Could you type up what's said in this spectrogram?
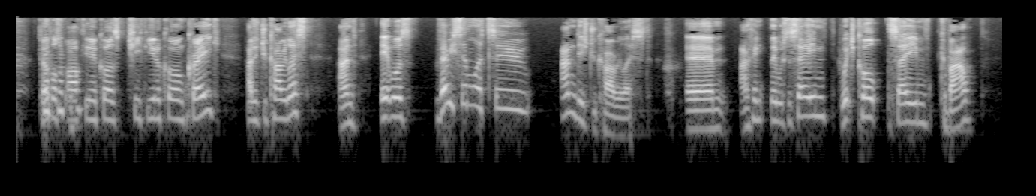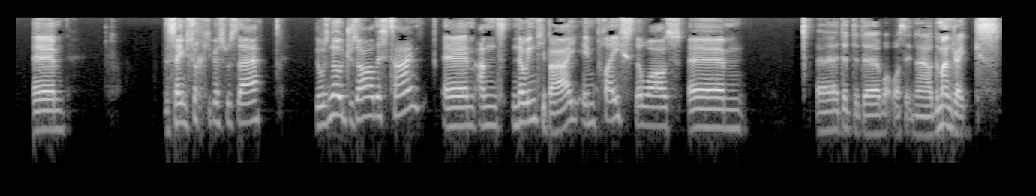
Purple Spark Unicorns Chief Unicorn Craig had a Drukhari list, and it was very similar to Andy's Drukari list. Um, I think there was the same Wych Cult, the same cabal, um, the same succubus was there. There was no Drazhar this time, um, and no incubi in place. There was um, uh, da, da, da, what was it now? The mandrakes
